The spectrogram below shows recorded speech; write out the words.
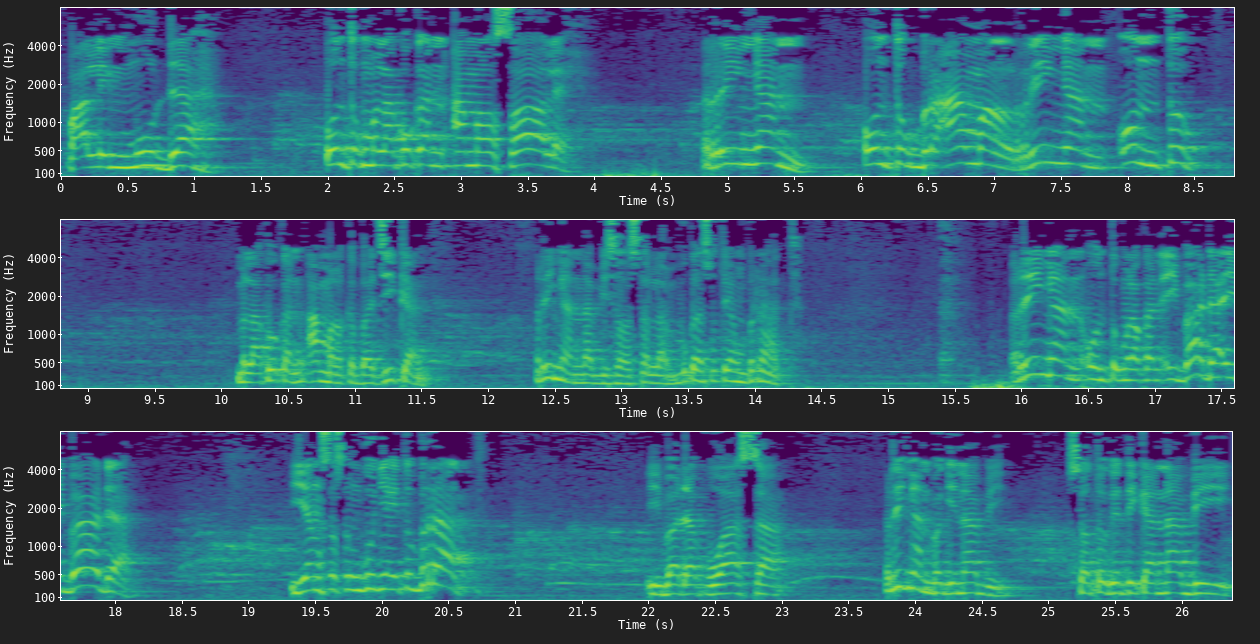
Paling mudah untuk melakukan amal saleh, ringan untuk beramal ringan untuk melakukan amal kebajikan ringan Nabi SAW bukan sesuatu yang berat. Ringan untuk melakukan ibadah-ibadah yang sesungguhnya itu berat. Ibadah puasa ringan bagi Nabi. Suatu ketika Nabi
